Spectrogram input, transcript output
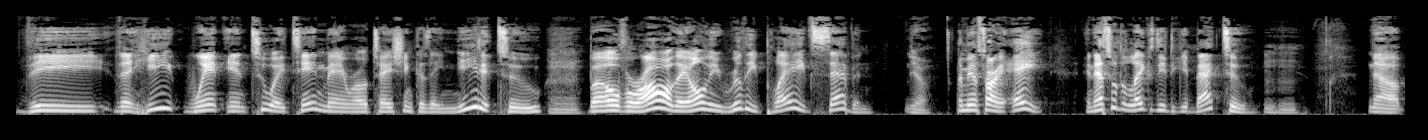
the the Heat went into a 10 man rotation because they needed to, Mm-hmm. but overall, they only really played seven. Yeah. I mean, I'm sorry, eight. And that's what the Lakers need to get back to. Mm-hmm. Now,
